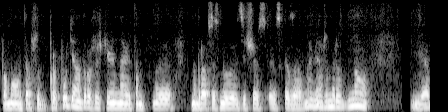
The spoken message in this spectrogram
по-моєму, там що про Путіна трошечки він навіть там е, набрався сміливості, щось сказав. Ну він вже не роз... ну, я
